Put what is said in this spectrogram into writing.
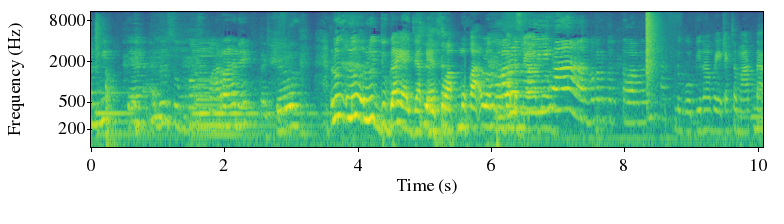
menit ya. Aduh, sumpah marah deh. Lu lu lu juga ya Jak ya suap muka lu Harus melihat, bukan telah melihat. Duh, gue bilang pakai kacamata.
